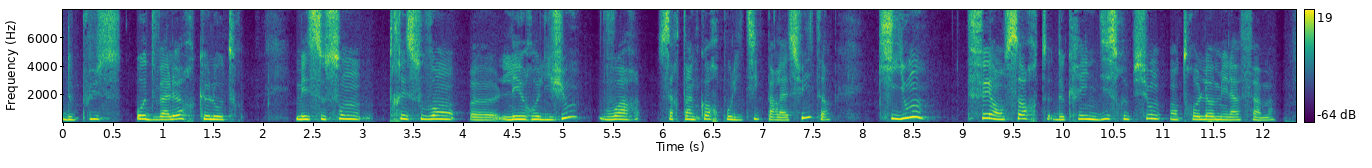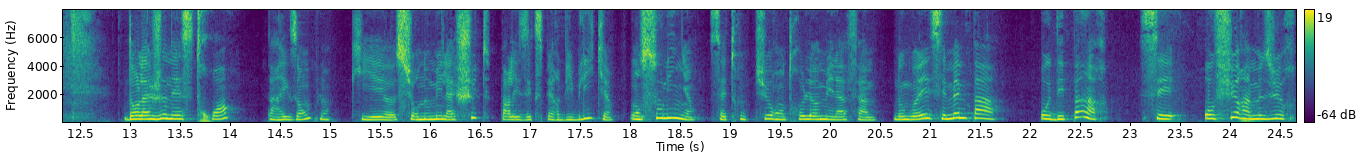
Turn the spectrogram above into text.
de plus haute valeur que l'autre. Mais ce sont très souvent euh, les religions, voire certains corps politiques par la suite, qui ont fait en sorte de créer une disruption entre l'homme et la femme. Dans la Genèse 3, par exemple, qui est euh, surnommée la chute par les experts bibliques, on souligne cette rupture entre l'homme et la femme. Donc vous voyez, c'est même pas au départ, c'est au fur et à mesure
